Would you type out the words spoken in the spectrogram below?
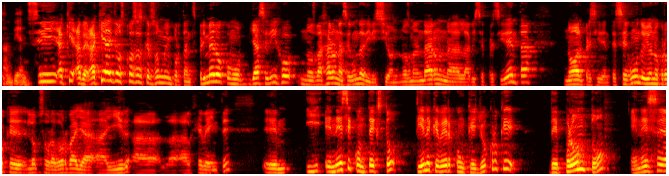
también. Sí, aquí, a ver, aquí hay dos cosas que son muy importantes. Primero, como ya se dijo, nos bajaron a segunda división, nos mandaron a la vicepresidenta, no al presidente. Segundo, yo no creo que el observador vaya a ir al G20. Em, y en ese contexto tiene que ver con que yo creo que de pronto, en ese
